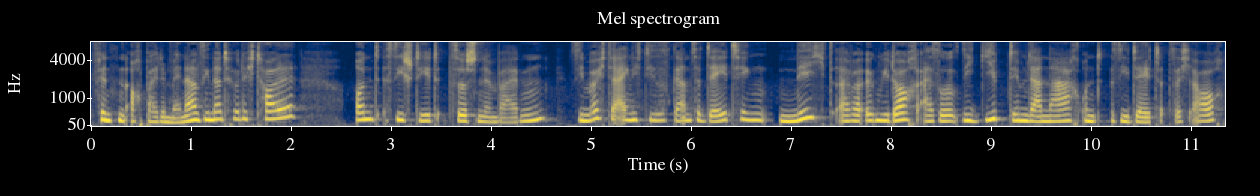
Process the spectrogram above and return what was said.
finden auch beide Männer sie natürlich toll und sie steht zwischen den beiden. Sie möchte eigentlich dieses ganze Dating nicht, aber irgendwie doch. Also sie gibt dem danach und sie datet sich auch.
